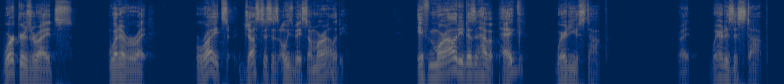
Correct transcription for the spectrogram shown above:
workers' rights, whatever right. Rights, justice is always based on morality. If morality doesn't have a peg, where do you stop? Right? Where does this stop?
